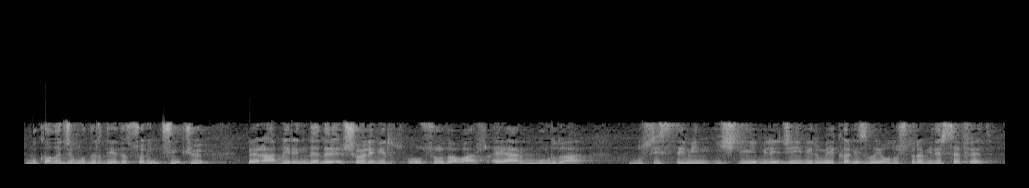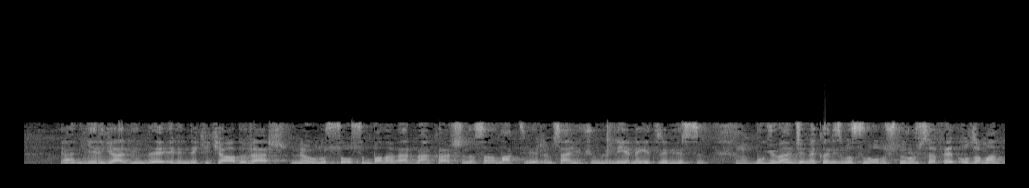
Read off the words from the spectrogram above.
Bu kalıcı mıdır diye de sorayım. Çünkü beraberinde de şöyle bir unsur da var. Eğer burada bu sistemin işleyebileceği bir mekanizmayı oluşturabilirse FED yani yeri geldiğinde elindeki kağıdı ver, ne olursa olsun bana ver. Ben karşında sana nakdi veririm. Sen yükümlülüğünü yerine getirebilirsin. Bu güvence mekanizmasını oluşturursa FED o zaman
